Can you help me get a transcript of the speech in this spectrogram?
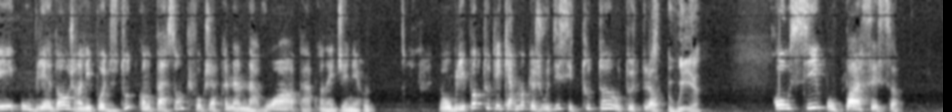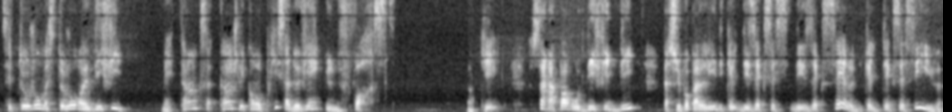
Et ou bien donc, j'en ai pas du tout de compassion, puis il faut que j'apprenne à en avoir, puis à apprendre à être généreux. N'oubliez pas que tous les karmas que je vous dis, c'est tout un ou tout l'autre. Oui, hein? Aussi ou pas, c'est ça. C'est toujours, mais c'est toujours un défi. Mais tant que ça, quand je l'ai compris, ça devient une force. OK? Ça, rapport au défi de vie, parce que j'ai pas parlé des, excès, des excès, des qualités excessives.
